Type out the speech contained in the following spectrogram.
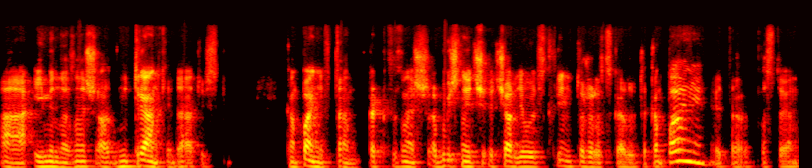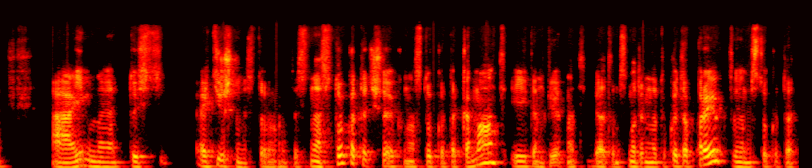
а именно, знаешь, о внутрянке, да, то есть компании там, как ты знаешь, обычно HR делают скрининг, тоже рассказывают о компании, это постоянно, а именно, то есть айтишную сторону. То есть у нас столько-то человек, у нас столько-то команд, и конкретно тебя там смотрим на такой-то проект, у нас столько-то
